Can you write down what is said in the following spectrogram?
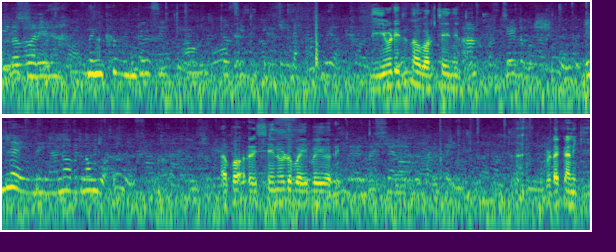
എന്താ പറയാ? നിങ്ങൾക്ക് വിൻഡോ സീറ്റ് വിൻഡോ സീറ്റ് കിട്ടിയില്ല നീ ഇവിടെ ഇരുന്നോ? കുറച്ച് കഴിഞ്ഞിട്ട്. കുറച്ചായിട്ട് ഇല്ല ഇത് ഞാൻ ഉറങ്ങാൻ പോവാ. അപ്പോൾ റഷ്യനോട് ബൈ ബൈ പറയും. ഇവിടെ കാണിക്ക്.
